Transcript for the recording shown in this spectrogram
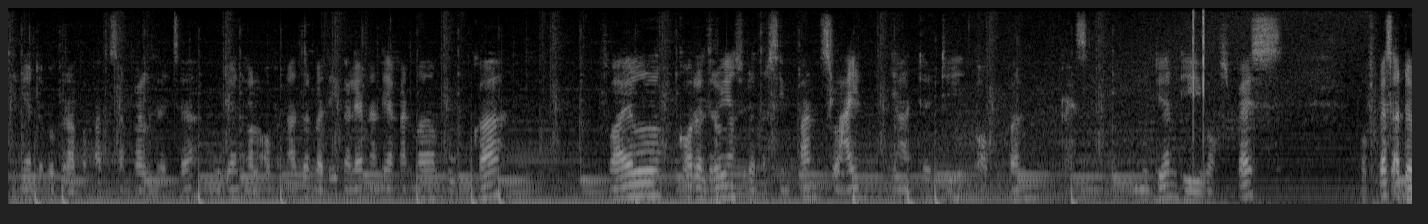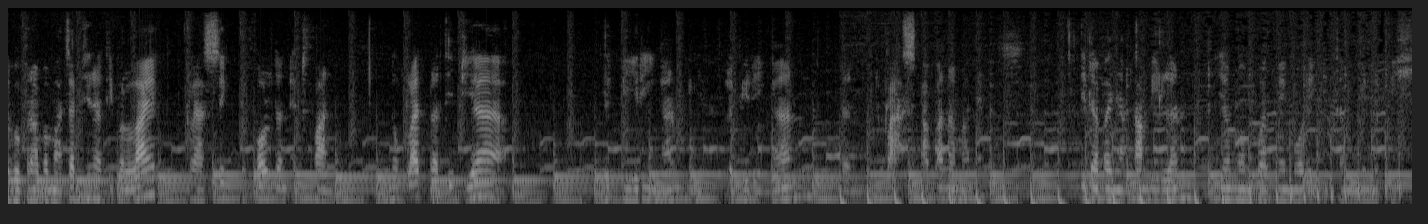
Sini ada beberapa batasan file saja. Kemudian kalau open other berarti kalian nanti akan membuka file CorelDRAW yang sudah tersimpan selain yang ada di Open Recent. Kemudian di Workspace Workspace ada beberapa macam di ada tipe Light, Classic, Default, dan Advanced. Untuk Light berarti dia lebih ringan, ya, lebih ringan dan kelas apa namanya tidak banyak tampilan yang membuat memori kita mungkin lebih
